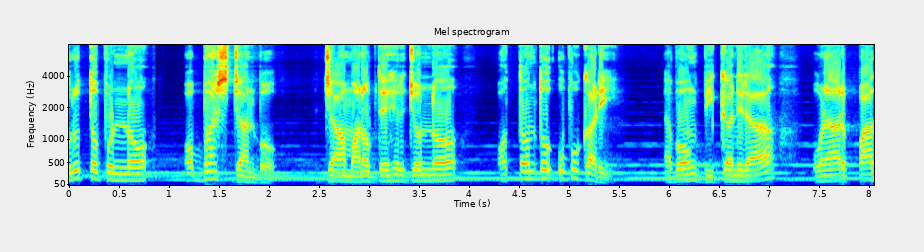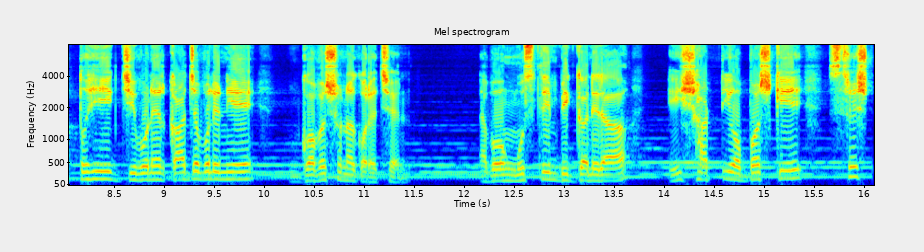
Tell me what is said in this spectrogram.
গুরুত্বপূর্ণ অভ্যাস জানব, যা মানবদেহের জন্য অত্যন্ত উপকারী এবং বিজ্ঞানীরা ওনার প্রাত্যহিক জীবনের কার্যাবলী নিয়ে গবেষণা করেছেন এবং মুসলিম বিজ্ঞানীরা এই ষাটটি অভ্যাসকে শ্রেষ্ঠ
